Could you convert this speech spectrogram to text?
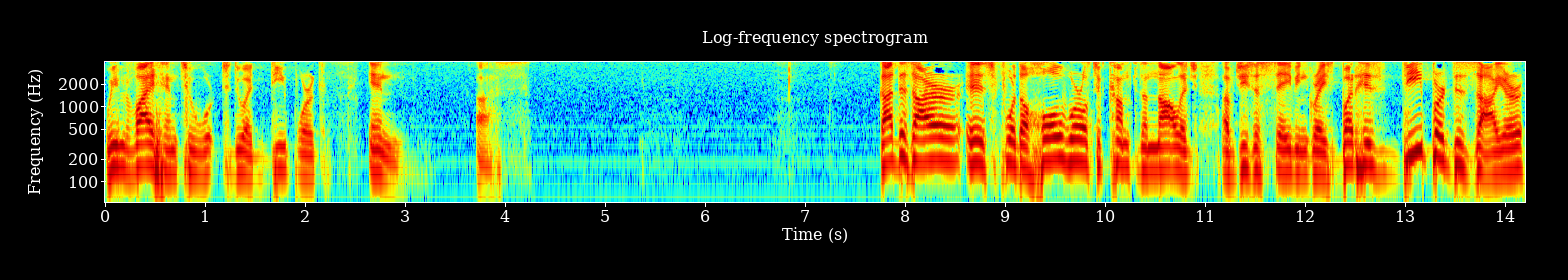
we invite Him to, work, to do a deep work in us. God's desire is for the whole world to come to the knowledge of Jesus' saving grace, but His deeper desire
